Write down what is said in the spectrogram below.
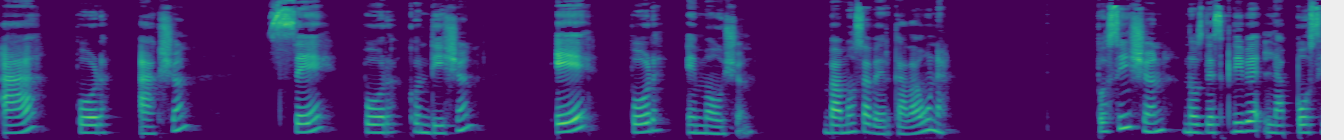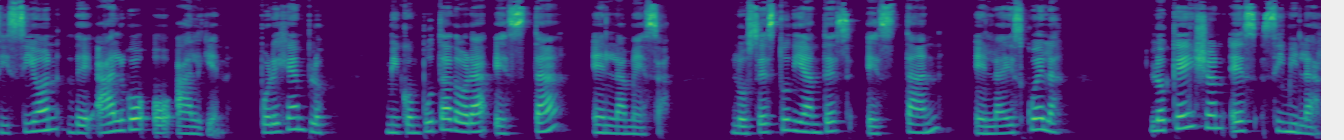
A por action, C por condition, E por emotion. Vamos a ver cada una. Position nos describe la posición de algo o alguien. Por ejemplo, mi computadora está en la mesa. Los estudiantes están en la escuela. Location es similar.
